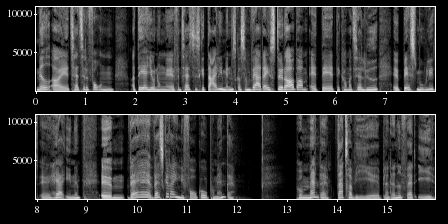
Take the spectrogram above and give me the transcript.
med at øh, tage telefonen. Og det er jo nogle øh, fantastiske, dejlige mennesker, som hver dag støtter op om, at øh, det kommer til at lyde øh, bedst muligt øh, herinde. Øh, hvad, hvad skal der egentlig foregå på mandag? På mandag, der tager vi øh, blandt andet fat i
